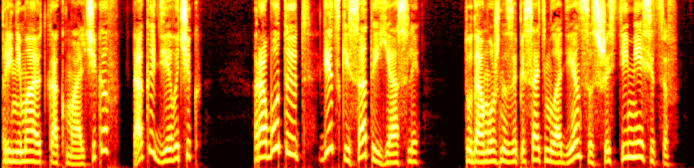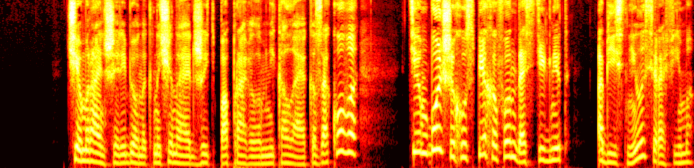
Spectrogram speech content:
Принимают как мальчиков, так и девочек. Работают детский сад и ясли. Туда можно записать младенца с шести месяцев. Чем раньше ребенок начинает жить по правилам Николая Казакова – тем больших успехов он достигнет», — объяснила Серафима.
